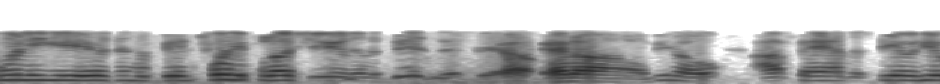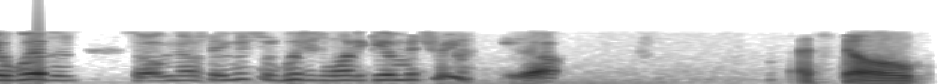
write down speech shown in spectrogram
20 years in the been 20 plus years in the business, Yeah. and um, you know, our fans are still here with us. So you know, what I'm saying we just, we just want to give them a treat. Yeah. That's dope.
